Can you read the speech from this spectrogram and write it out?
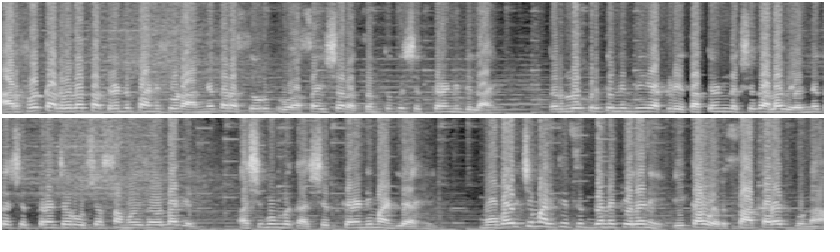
आरफळ कालव्याला तातडीने पाणी सोडा अन्यथा रस्त्यावर उतरू असा इशारा संतप्त शेतकऱ्यांनी दिला आहे. तर लोकप्रतिनिधी याकडे तातडीने लक्ष घालावे अन्यथा शेतकऱ्यांच्या रोषात सामोरे जावे लागेल अशी भूमिका शेतकऱ्यांनी मांडली आहे. मोबाईलची मालकी सिद्ध न केल्याने एकावर साताऱ्यात गुन्हा.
